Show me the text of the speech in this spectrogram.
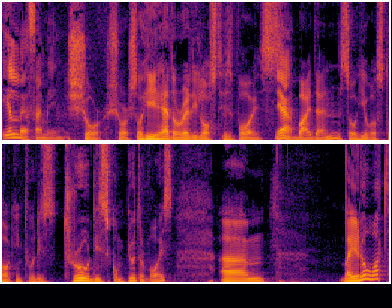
illness? I mean, Sure, sure. So he had already lost his voice Yeah. by then. So he was talking to this through this computer voice. Um, but you know what?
